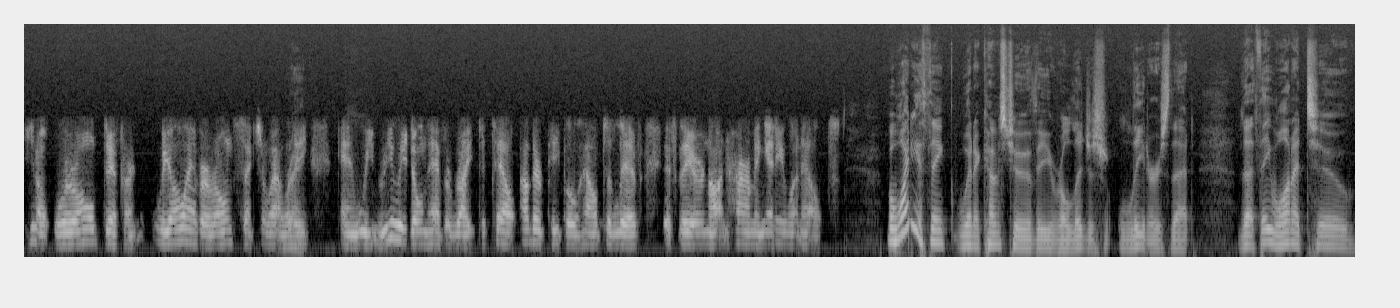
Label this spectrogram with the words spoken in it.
you know, we're all different. We all have our own sexuality. Right. And we really don't have a right to tell other people how to live if they are not harming anyone else. But why do you think, when it comes to the religious leaders, that that they wanted to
